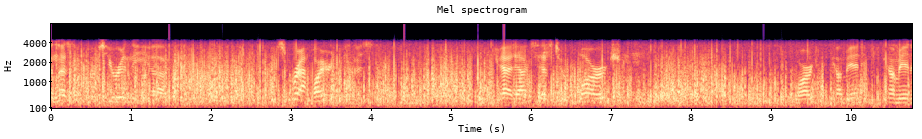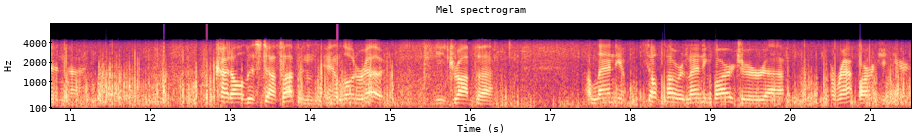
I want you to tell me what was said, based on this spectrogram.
unless of course you're in the uh, scrap iron business, you had access to a barge. Come in, and come in and uh, cut all this stuff up and, and load her out. You drop a, a landing, self-powered landing barge or uh, a ramp barge in here.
